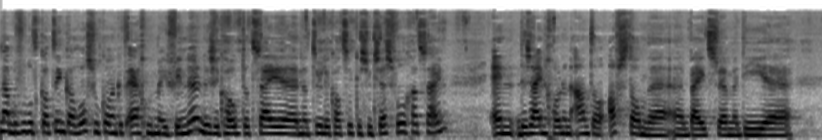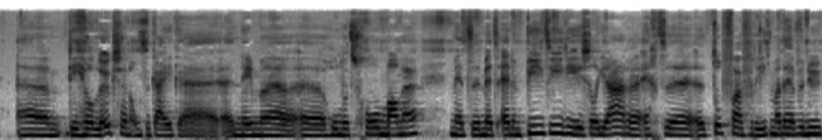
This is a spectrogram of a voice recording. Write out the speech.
nou, bijvoorbeeld Katinka hoe kan ik het erg goed mee vinden. Dus ik hoop dat zij eh, natuurlijk hartstikke succesvol gaat zijn. En er zijn gewoon een aantal afstanden eh, bij het zwemmen die, ehm, die heel leuk zijn om te kijken. Eh, neem eh, eh, 100 schoolmannen met, met Adam Peaty. Die is al jaren echt topfavoriet. Maar dan hebben we nu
